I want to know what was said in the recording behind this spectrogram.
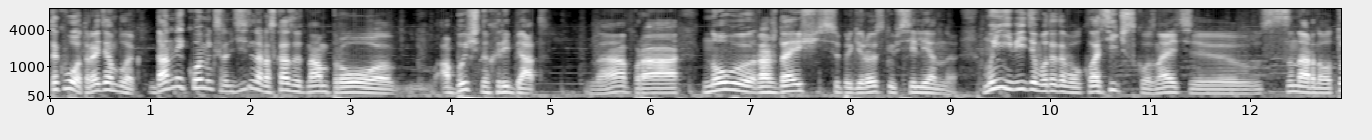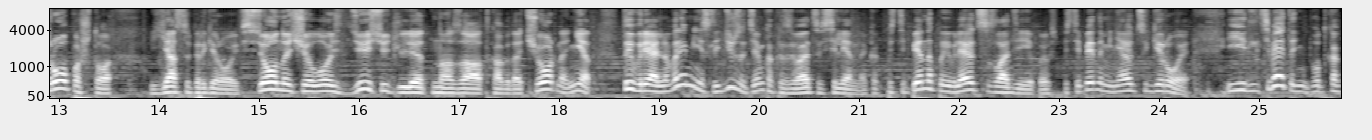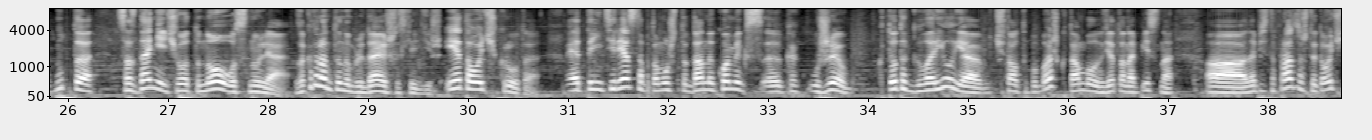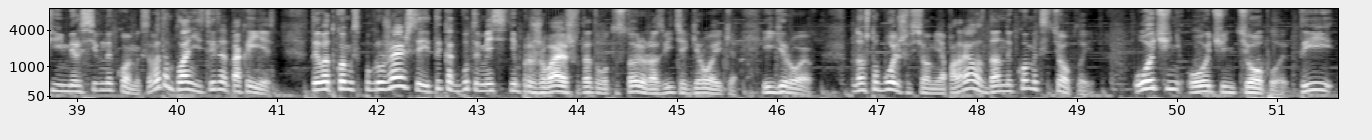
Так вот, Radiant Black. Данный комикс родительно рассказывает нам про обычных ребят, да, про новую рождающуюся супергеройскую вселенную. Мы не видим вот этого классического, знаете, сценарного тропа, что я супергерой. Все началось 10 лет назад, когда черная. Нет, ты в реальном времени следишь за тем, как развивается вселенная, как постепенно появляются злодеи, постепенно меняются герои. И для тебя это вот как будто создание чего-то нового с нуля, за которым ты наблюдаешь и следишь. И это очень круто. Это интересно, потому что данный комикс, э, как уже кто-то говорил, я читал ТПБшку, там было где-то написано, э, написана фраза, что это очень иммерсивный комикс. В этом плане действительно так и есть. Ты в этот комикс погружаешься, и ты как будто вместе с ним проживаешь вот эту вот историю развития героики и героев. Но что больше всего мне понравилось, данный комикс теплый. Очень-очень теплый. Ты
